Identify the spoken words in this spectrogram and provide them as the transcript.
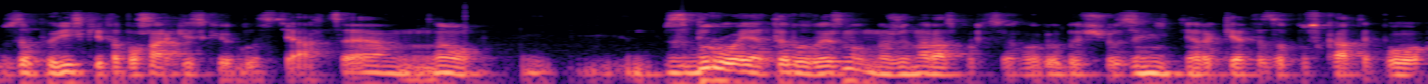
Запорізькій та по Харківській областях. Це ну зброя тероризму. Ми вже не раз про це говорили, що зенітні ракети запускати по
